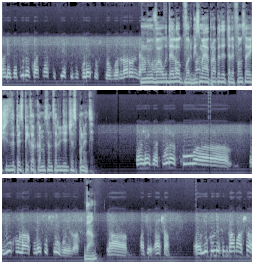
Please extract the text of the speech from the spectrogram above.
în legătură cu această chestie cu culesul strugurilor. Unde nu vă aud deloc. Vorbiți mai aproape de telefon sau ieșiți de pe speaker, că nu se înțelege ce spuneți. În legătură cu uh, lucrul la culesul strugurilor. Da. La, ace, așa. Uh, lucrurile sunt cam așa.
